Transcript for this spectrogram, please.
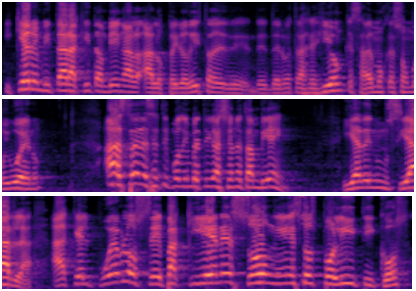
y quiero invitar aquí también a, los periodistas de, nuestra región, que sabemos que son muy buenos, a hacer ese tipo de investigaciones también y a denunciarla, a que el pueblo sepa quiénes son esos políticos,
